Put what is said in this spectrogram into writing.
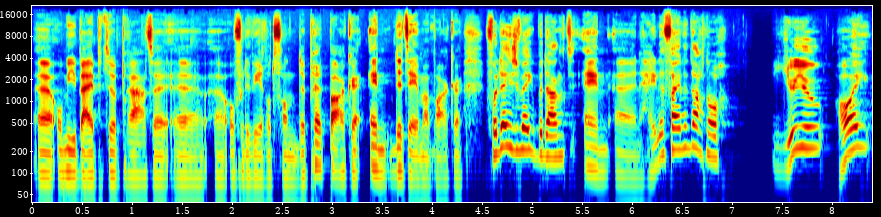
eh, om hierbij te praten eh, eh, over de wereld van de pretparken en de themaparken. Voor deze week bedankt en een hele fijne dag nog. Joejoe! Hoi!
